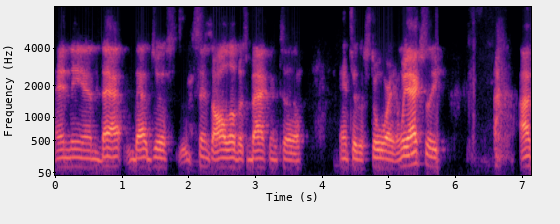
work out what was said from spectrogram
and then that that just sends all of us back into into the story and we actually i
